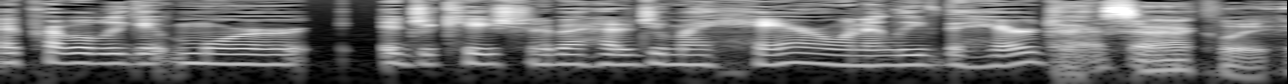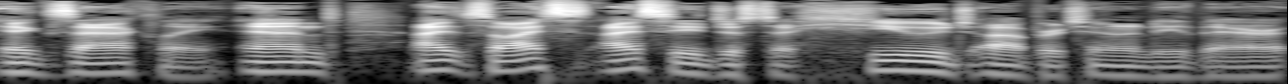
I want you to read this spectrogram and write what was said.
I probably get more education about how to do my hair when I leave the hairdresser. Exactly, exactly. And I, so I, I see just a huge opportunity there.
